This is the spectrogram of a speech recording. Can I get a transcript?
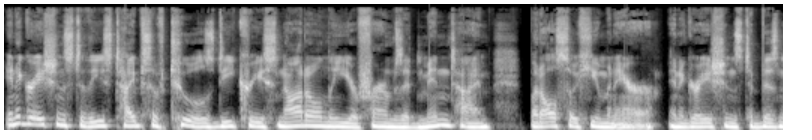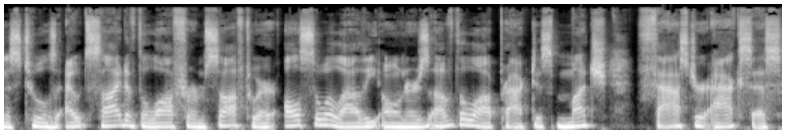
Integrations to these types of tools decrease not only your firm's admin time, but also human error. Integrations to business tools outside of the law firm software also allow the owners of the law practice much faster access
